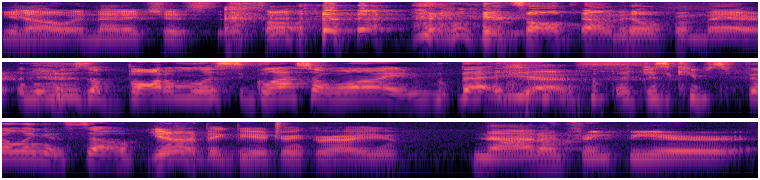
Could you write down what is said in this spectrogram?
you Yep. know, and then it's just it's all it's all downhill from there. And then there's a bottomless glass of wine that Yes. that just keeps filling itself. You're not a big beer drinker, are you? No, I don't drink beer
